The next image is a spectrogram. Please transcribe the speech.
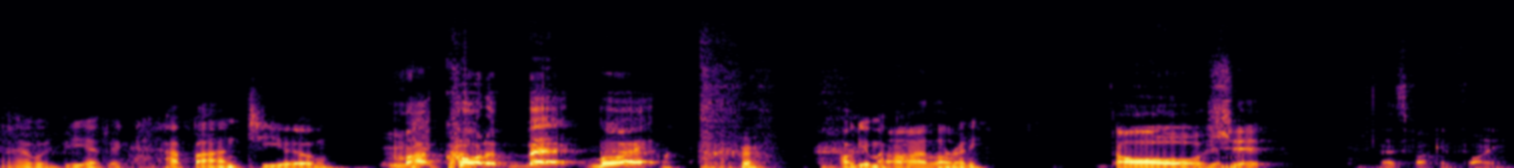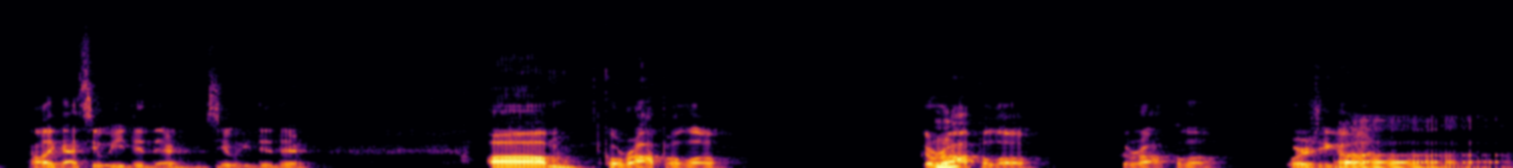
That would be epic. Hop on, To. My quarterback, boy. I'll get my Oh, popcorn ready. oh I'll my- shit, that's fucking funny. I like. I see what you did there. I see what you did there. Um, Garoppolo, Hmm? Garoppolo, Garoppolo. Where's he going? Uh,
